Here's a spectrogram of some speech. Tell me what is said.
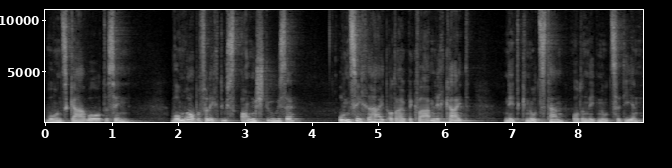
wo uns gegeben worden sind wo wir aber vielleicht aus Angst heraus, Unsicherheit oder auch Bequemlichkeit nicht genutzt haben oder nicht nutzen dienen.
